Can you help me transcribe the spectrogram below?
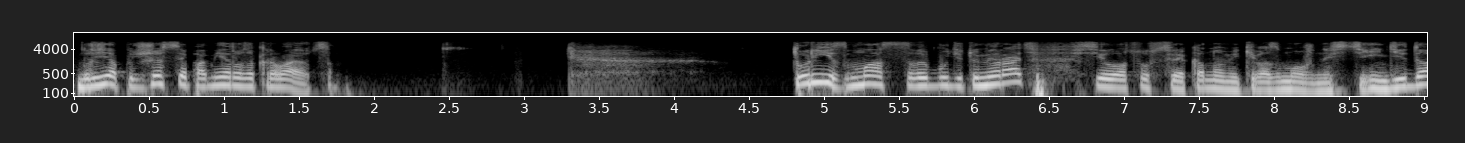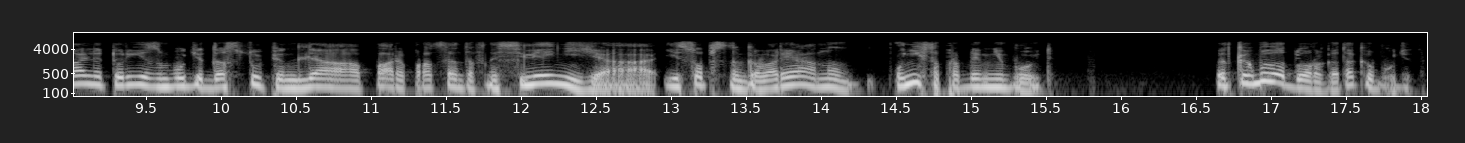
Друзья, путешествия по миру закрываются. Туризм массовый будет умирать в силу отсутствия экономики возможностей. Индивидуальный туризм будет доступен для пары процентов населения, и, собственно говоря, ну, у них-то проблем не будет. Это как было дорого, так и будет.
